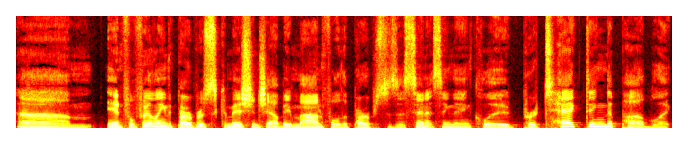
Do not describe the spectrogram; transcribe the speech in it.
Um, in fulfilling the purpose, the commission shall be mindful of the purposes of sentencing that include protecting the public,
